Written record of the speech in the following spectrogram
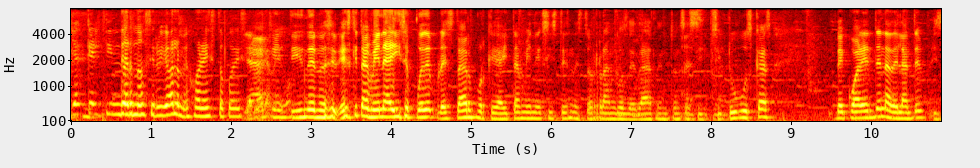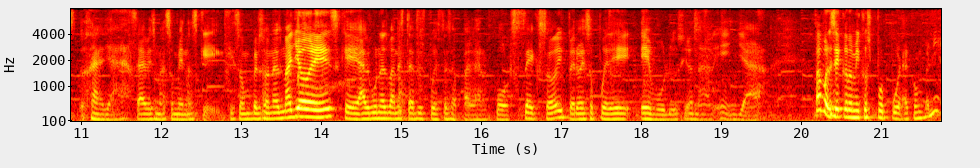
Ya que el Tinder no sirvió, a lo mejor esto puede ser. Ya que el Tinder no es, es que también ahí se puede prestar porque ahí también existen estos rangos de edad. Entonces, si, si tú buscas de 40 en adelante, pues, o sea, ya sabes más o menos que, que son personas mayores, que algunas van a estar dispuestas a pagar por sexo, y, pero eso puede evolucionar en ya favores económicos por pura compañía.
